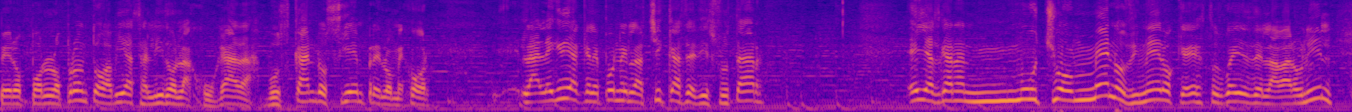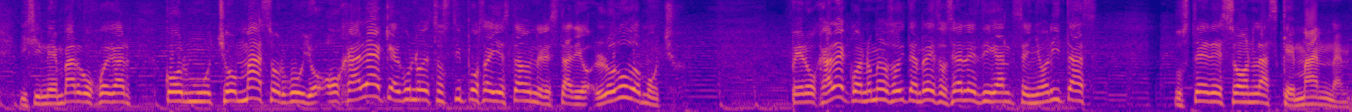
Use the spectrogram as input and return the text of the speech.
pero por lo pronto había salido la jugada, buscando siempre lo mejor. La alegría que le ponen las chicas de disfrutar ellas ganan mucho menos dinero que estos güeyes de la varonil y sin embargo juegan con mucho más orgullo. Ojalá que alguno de estos tipos haya estado en el estadio, lo dudo mucho. Pero ojalá cuando menos ahorita en redes sociales digan, señoritas, ustedes son las que mandan.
